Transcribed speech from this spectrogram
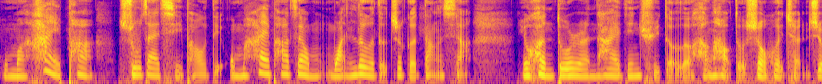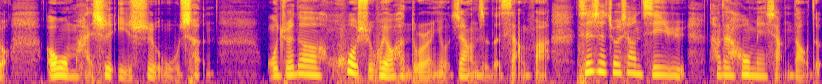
我们害怕输在起跑点，我们害怕在我们玩乐的这个当下，有很多人他已经取得了很好的社会成就，而我们还是一事无成。我觉得或许会有很多人有这样子的想法，其实就像机遇他在后面想到的，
